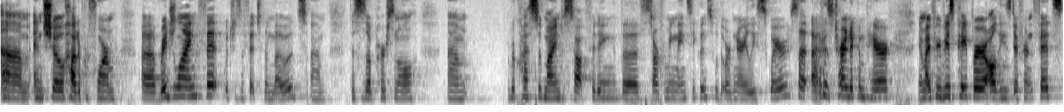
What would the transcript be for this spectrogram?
um, and show how to perform a ridgeline fit, which is a fit to the modes. Um, this is a personal um, request of mine to stop fitting the star forming main sequence with ordinary least squares. I was trying to compare in my previous paper all these different fits,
